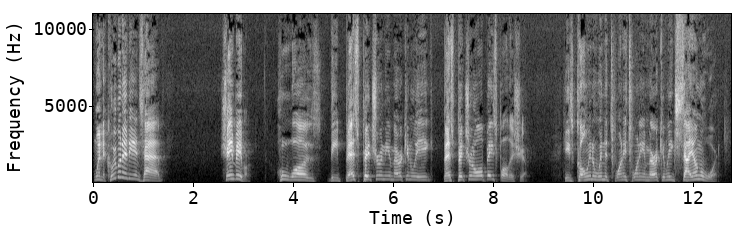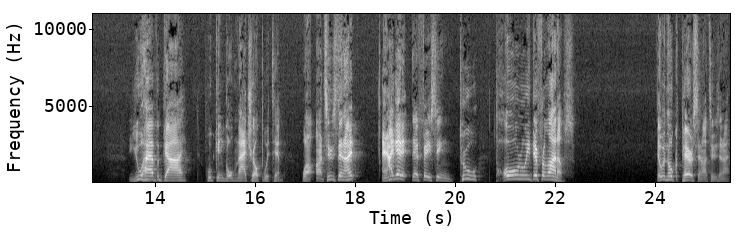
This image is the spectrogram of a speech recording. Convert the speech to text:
when the Cleveland Indians have Shane Bieber, who was the best pitcher in the American League, best pitcher in all baseball this year, he's going to win the 2020 American League Cy Young Award. You have a guy who can go match up with him. Well, on Tuesday night, and I get it, they're facing two totally different lineups. There was no comparison on Tuesday night.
